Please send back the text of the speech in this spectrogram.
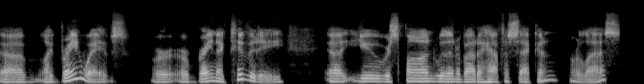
uh, like brain waves or, or brain activity, uh, you respond within about a half a second or less,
